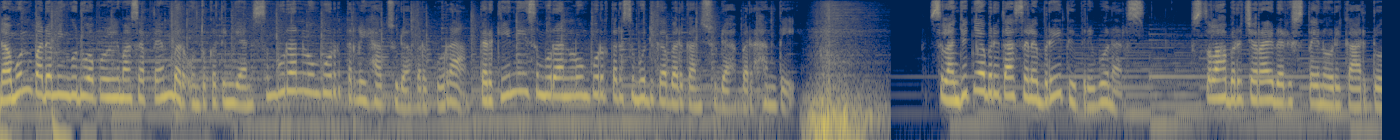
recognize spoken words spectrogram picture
Namun pada Minggu 25 September untuk ketinggian semburan lumpur terlihat sudah berkurang. Terkini semburan lumpur tersebut dikabarkan sudah berhenti. Selanjutnya berita selebriti Tribuners. Setelah bercerai dari Steno Ricardo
